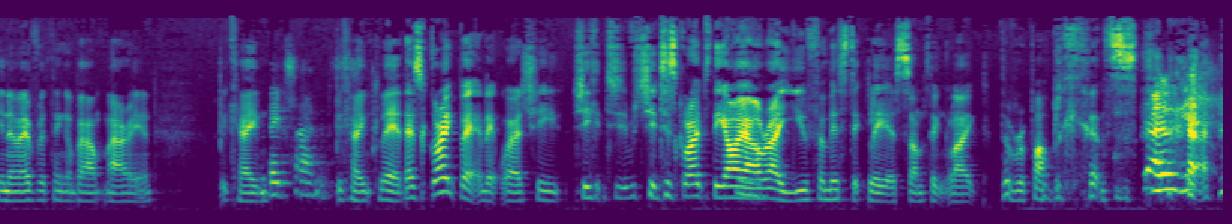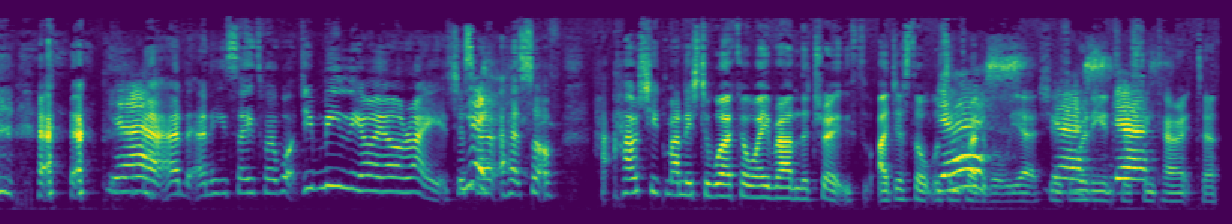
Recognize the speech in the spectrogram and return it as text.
you know everything about Marion became became clear. There's a great bit in it where she she she, she describes the hmm. IRA euphemistically as something like the Republicans. Oh, yeah. Yeah. and and he says to her, "What do you mean the IRA?" It's just her, her sort of how she'd managed to work her way around the truth. I just thought was Yes, incredible. Yeah, she was a really interesting yes. character.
